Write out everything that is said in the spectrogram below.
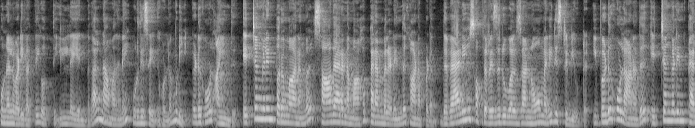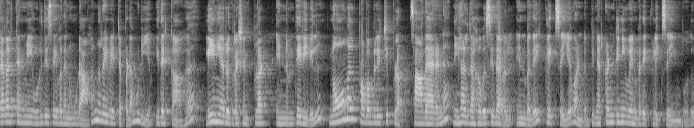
புனல் வடிவத்தை ஒத்து இல்லை என்பதால் நாம் அதனை உறுதி செய்து கொள்ள முடியும். எடுகோள் ஐந்து. எச்சங்களின் பெருமானங்கள் சாதாரணமாக பரம்பலடைந்து காணப்படும். The values of the residuals are normally distributed இப்படுகோளானது எச்சங்களின் பரவல் தன்மையை உறுதி செய்வதன் ஊடாக நிறைவேற்றப்பட முடியும். இதற்காக லீனியர் ரிக்ரெஷன் பிளட் என்னும் தெரிவில் நார்மல் ப்ராபபிலிட்டி பிளட் சாதாரண நிகழ்தகவு சிதறல் என்பதை கிளிக் செய்ய வேண்டும். பின்னர் கண்டினியூ என்பதை கிளிக் செய்யும் போது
